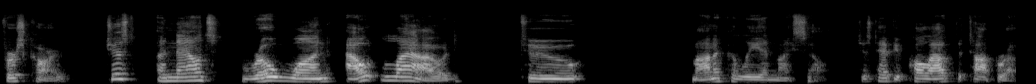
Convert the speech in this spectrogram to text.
first card, just announce row one out loud to Monica Lee and myself. Just have you call out the top row.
